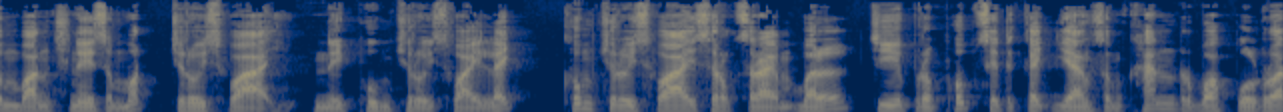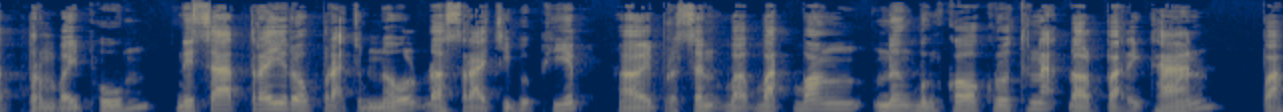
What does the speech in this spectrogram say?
តំបន់ឆ្នេរសមុទ្រជ្រោយស្វាយនៃភូមិជ្រោយស្វាយលិច ឃុំជ្រោយស្វាយស្រុកស្រែអំបិលជាប្រភពសេដ្ឋកិច្ចយ៉ាងសំខាន់របស់ពលរដ្ឋ8ភូមិនេសាទត្រីរកប្រាក់ចំណូលដោះស្រាយជីវភាពហើយប្រសិនបើបាត់បង់នឹងបង្កគ្រោះថ្នាក់ដល់បរិស្ថានប៉ះ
